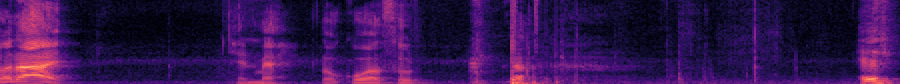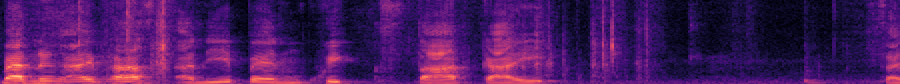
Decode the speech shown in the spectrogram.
ก็ได้ เห็นไหมโลโก้ ASUS H81i Plus อันนี้เป็น Quick Start Guide ใส่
